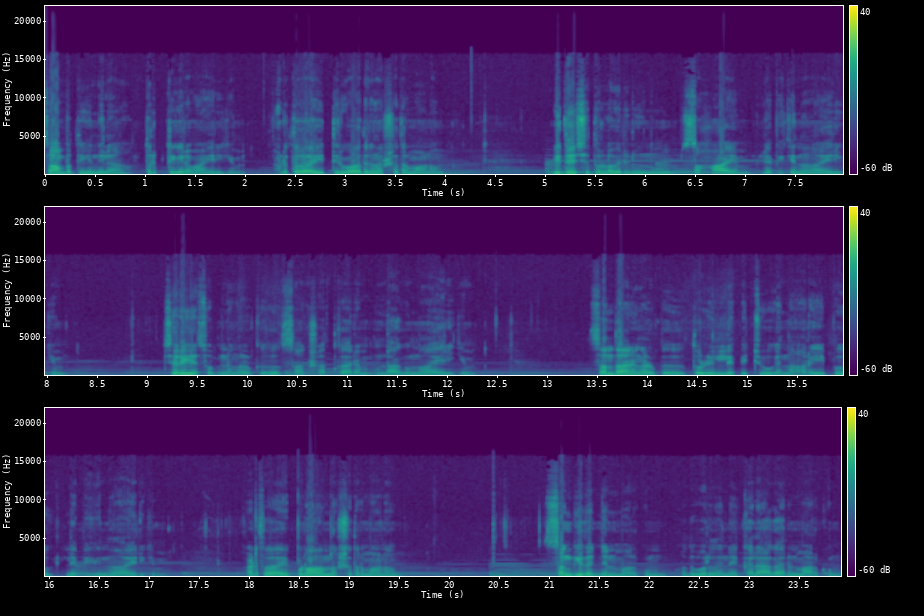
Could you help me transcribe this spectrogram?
സാമ്പത്തിക നില തൃപ്തികരമായിരിക്കും. അടുത്തതായി തിരുവാതിര നക്ഷത്രമാണ്. വിദേശത്തുള്ളവരിൽ നിന്നും സഹായം ലഭിക്കുന്നതായിരിക്കും. ചെറിയ സ്വപ്നങ്ങൾക്ക് സാക്ഷാത്കാരം ഉണ്ടാകുന്നതായിരിക്കും. സന്താനങ്ങൾക്ക് തൊഴിൽ ലഭിച്ചു എന്ന അറിയിപ്പ് ലഭിക്കുന്നതായിരിക്കും. അടുത്തതായി പുണർന്ന നക്ഷത്രമാണ്. സംഗീതജ്ഞന്മാർക്കും അതുപോലെ തന്നെ കലാകാരന്മാർക്കും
